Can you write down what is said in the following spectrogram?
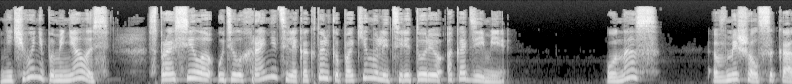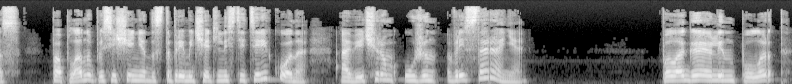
Ничего не поменялось?» — спросила у телохранителя, как только покинули территорию Академии. «У нас...» — вмешался Касс — по плану посещения достопримечательностей Террикона, а вечером ужин в ресторане. Полагаю, Лин Пуллард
